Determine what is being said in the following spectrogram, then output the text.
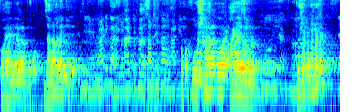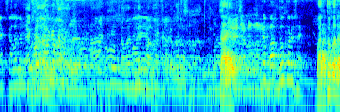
পয়লা জানুয়ারিতে। পোশাক ও আয়োজন। পোশাক মানে? তাই। বাধ্য করে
